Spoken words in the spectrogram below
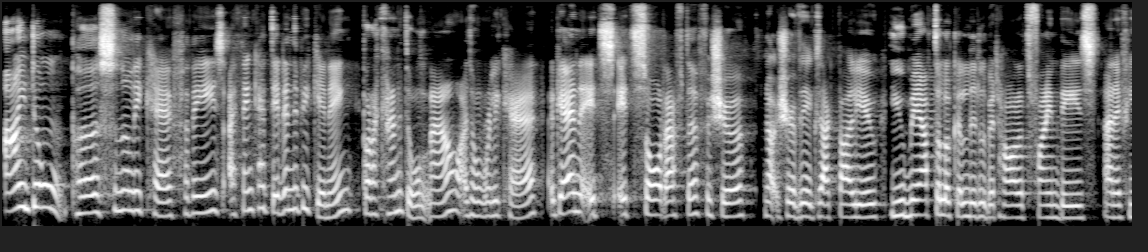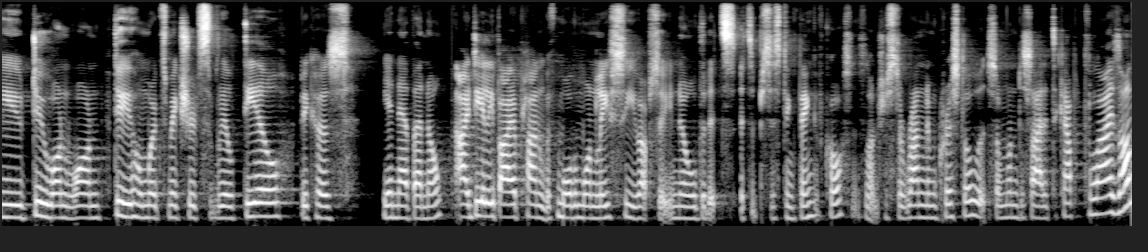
I don't personally care for these. I think I did in the beginning, but I kind of don't now. I don't really care. Again, it's it's sought after for sure. Not sure of the exact value. You may have to look a little bit harder to find these. And if you do want one, do your homework to make sure it's the real deal because you never know. Ideally buy a plant with more than one leaf so you absolutely know that it's it's a persisting thing, of course. It's not just a random crystal that someone decided to capitalize on.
